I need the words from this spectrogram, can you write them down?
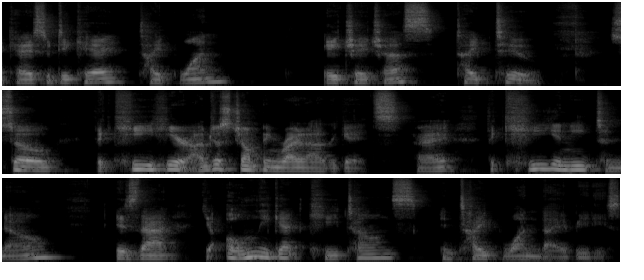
Okay, so DKA type 1, HHS type 2. So, the key here, I'm just jumping right out of the gates. All right. The key you need to know is that you only get ketones in type 1 diabetes.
